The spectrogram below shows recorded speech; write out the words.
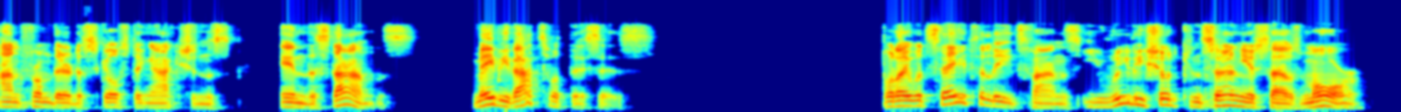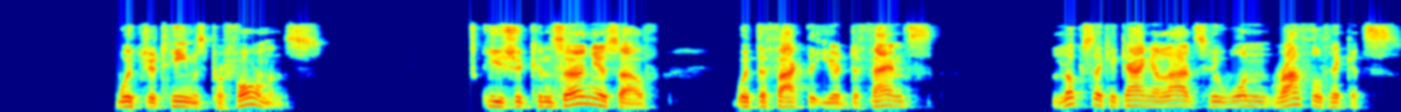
and from their disgusting actions in the stands. Maybe that's what this is. But I would say to Leeds fans, you really should concern yourselves more with your team's performance. You should concern yourself with the fact that your defence looks like a gang of lads who won raffle tickets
